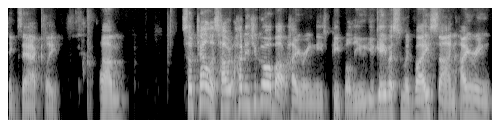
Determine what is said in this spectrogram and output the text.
exactly. Um, so tell us, how, how did you go about hiring these people? You, you gave us some advice on hiring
